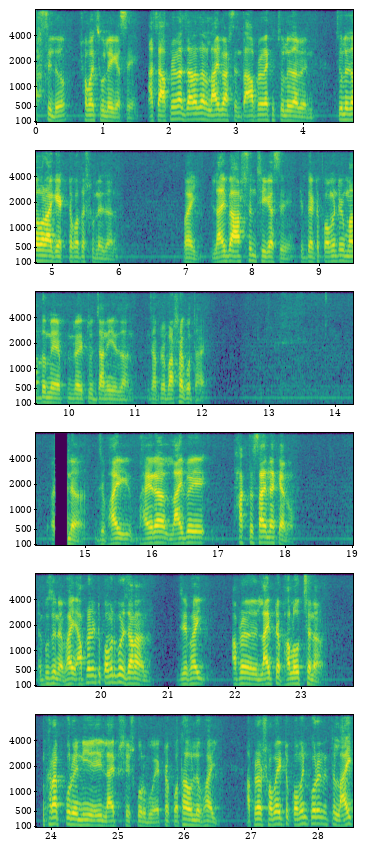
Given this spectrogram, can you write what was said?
আসছিল। সবাই চলে গেছে। আচ্ছা আপনারা যারা যারা লাইভে আসছেন, তা আপনারা কি চলে যাবেন? চলে যাওয়ার আগে একটা কথা শুনে যান। ভাই লাইভে আসছেন ঠিক আছে, কিন্তু একটা কমেন্টের মাধ্যমে আপনারা একটু জানিয়ে যান যে আপনার বাসা কোথায়। না, যে ভাই, ভাইরা লাইভে থাকতে চায় না কেন? বুঝি না, ভাই, আপনারা একটু কমেন্ট করে জানান যে ভাই, আপনার লাইভটা ভালো হচ্ছে না। খারাপ করে নিয়ে এই লাইভ শেষ করব। একটা কথা হলো ভাই, আপনারা সবাই একটু কমেন্ট করেন, একটা লাইক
